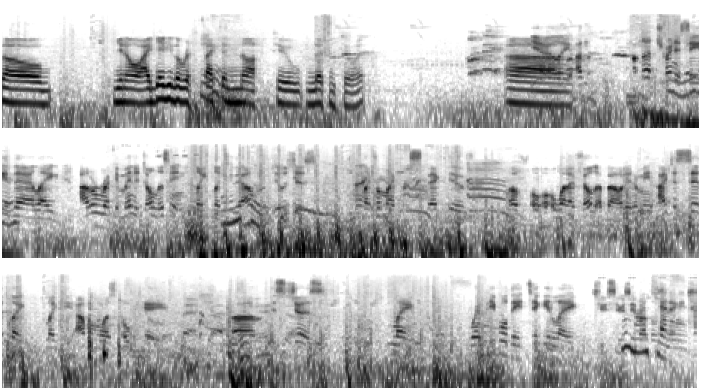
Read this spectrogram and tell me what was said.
so, you know, I gave you the respect Yeah. enough to listen to it. Yeah, Um, like I'm, I'm not trying to say that like I don't recommend it. Don't listen like like to Enemy the album. It was just like from my perspective of, of, of what I felt about it. I mean, I just said like like the album was okay. Um, it's just like when people they take it like too seriously about those things.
